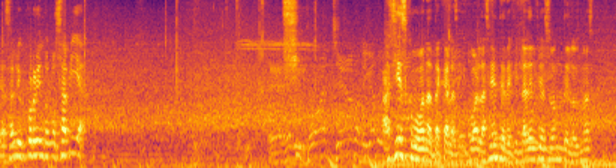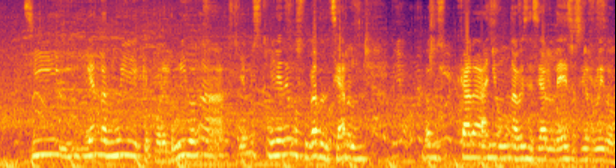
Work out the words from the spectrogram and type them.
Ya salió corriendo, lo sabía. Así es como van a atacar las igual la gente de Filadelfia son de los más Sí, y andan muy que por el ruido, nada. miren, hemos jugado en Seattle. Vamos cada año una vez en Seattle, eso sí es ruido.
